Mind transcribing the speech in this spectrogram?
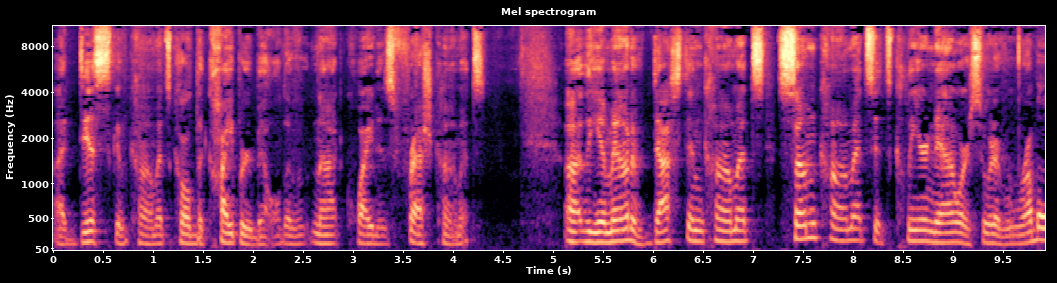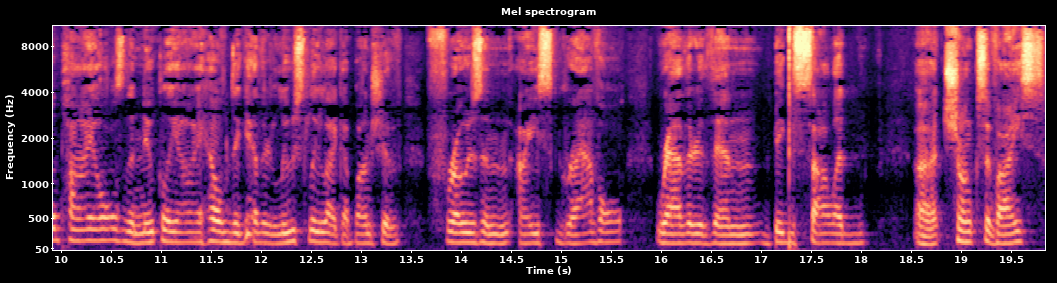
uh, disk of comets called the Kuiper belt of not quite as fresh comets. Uh, the amount of dust in comets. Some comets, it's clear now, are sort of rubble piles, the nuclei held together loosely like a bunch of frozen ice gravel rather than big solid uh, chunks of ice.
